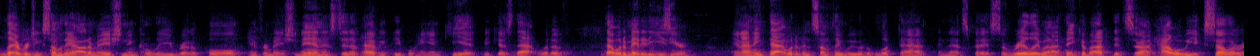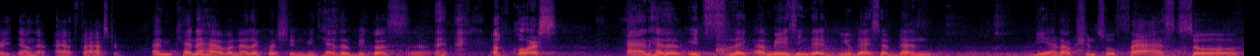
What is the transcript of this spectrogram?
leveraging some of the automation in Collibra to pull information in instead of having people hand key it because that would have that would have made it easier. And I think that would have been something we would have looked at in that space. So really, when I think about it, it's about how will we accelerate down that path faster. And can I have another question with Heather because? Uh, of course. And Heather, it's like amazing that you guys have done the adoption so fast. So,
